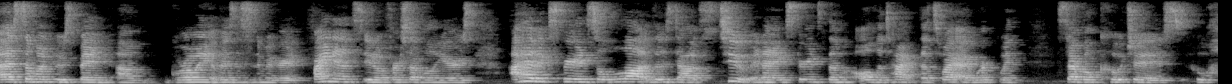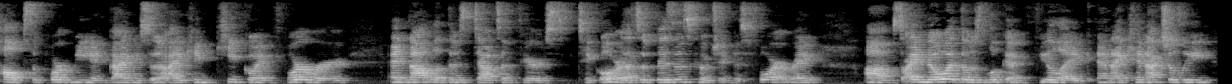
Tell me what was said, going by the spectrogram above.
as someone who's been um, growing a business in immigrant finance, you know, for several years, I have experienced a lot of those doubts too, and I experience them all the time. That's why I work with several coaches who help support me and guide me so that I can keep going forward and not let those doubts and fears take over. That's what business coaching is for, right? Um, so I know what those look and feel like, and I can actually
